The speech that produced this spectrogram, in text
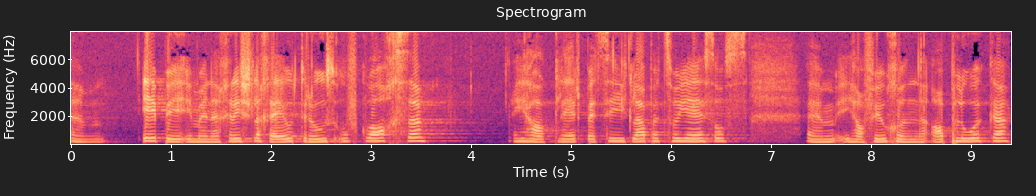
Ähm, ich bin in einem christlichen Elternhaus aufgewachsen. Ich habe gelernt, Beziehung leben zu Jesus. Ähm, ich habe viel abschauen,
